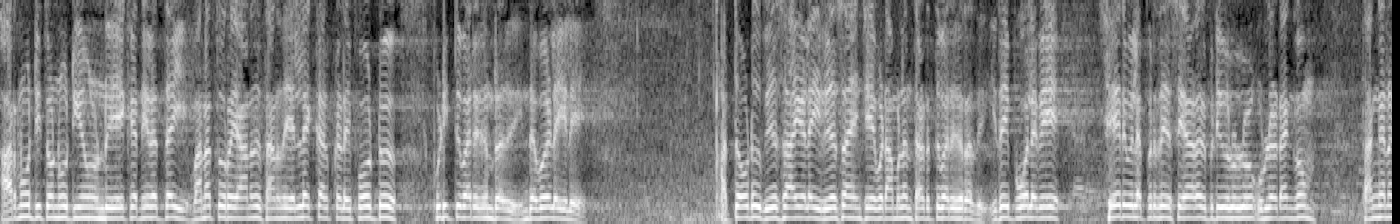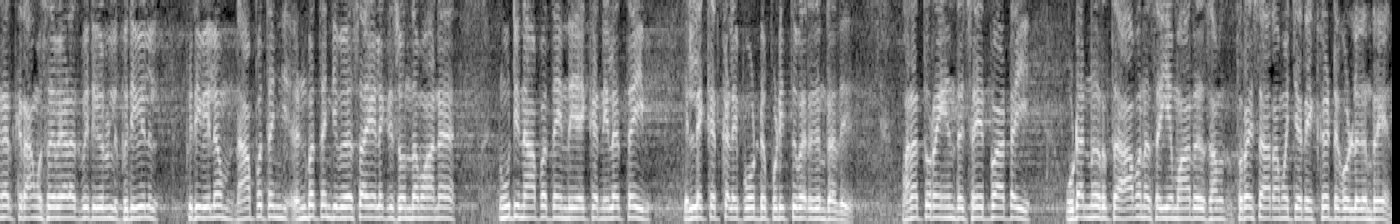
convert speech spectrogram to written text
அறுநூற்றி தொண்ணூற்றி ஒன்று ஏக்கர் நிலத்தை வனத்துறையானது தனது எல்லைக்கற்களை போட்டு பிடித்து வருகின்றது இந்த வேளையிலே. அத்தோடு விவசாயிகளை விவசாயம் செய்ய விடாமலும் தடுத்து வருகிறது. இதைப் போலவே சேர்வில பிரதேச செயலாளர் பிரிவில் உள்ளடங்கும் தங்கநகர் கிராம சேவையாளர் பிரிவில் பிரிவில் பிரிவிலும் நாற்பத்தஞ்சு எண்பத்தஞ்சு விவசாயிகளுக்கு சொந்தமான நூற்றி நாற்பத்தைந்து ஏக்கர் நிலத்தை எல்லைக்கற்களை போட்டு பிடித்து வருகின்றது. வனத்துறையின் இந்த செயற்பாட்டை உடன் நிறுத்த ஆவண செய்யுமாறு சம- துறைசார் அமைச்சரை கேட்டுக்கொள்ளுகின்றேன்.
